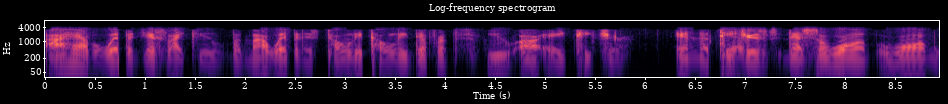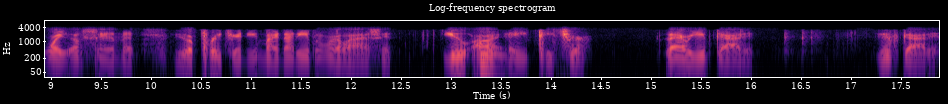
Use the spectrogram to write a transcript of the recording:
I have a weapon just like you, but my weapon is totally, totally different. You are a teacher. And the teachers, that's a warm, warm way of saying that you're a preacher and you might not even realize it. You are hmm. a teacher. Larry, you've got it. You've got it.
